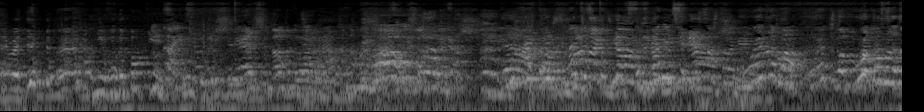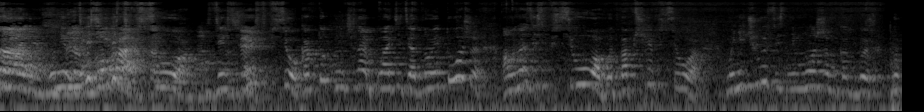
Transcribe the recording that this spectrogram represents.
переводим. Не, вы дополняете. Да, если он расширяется, надо быть Да, то есть, знаете, что смотрите, у этого, у этого вот сознание, у него здесь есть все, здесь есть все, как только начинаем платить одно и то же, а у нас здесь все, вот вообще все. Мы ничего здесь не можем как бы, ну,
